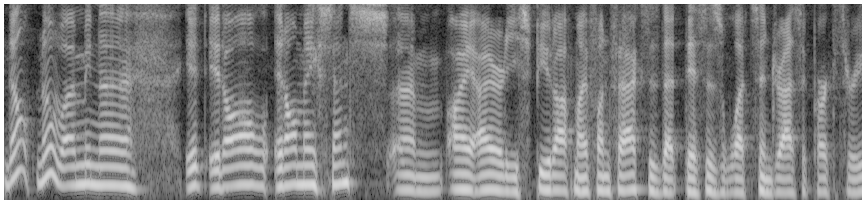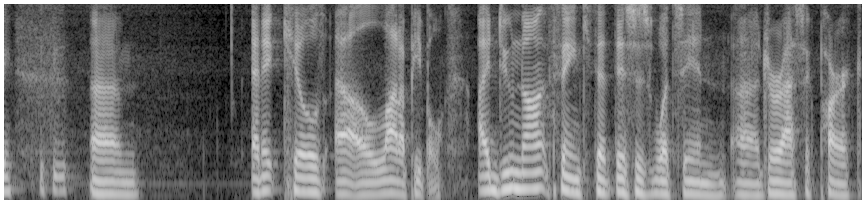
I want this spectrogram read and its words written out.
No, no. I mean, uh, it it all it all makes sense. Um, I I already spewed off my fun facts. Is that this is what's in Jurassic Park 3 um, and it kills a lot of people. I do not think that this is what's in uh, Jurassic Park.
